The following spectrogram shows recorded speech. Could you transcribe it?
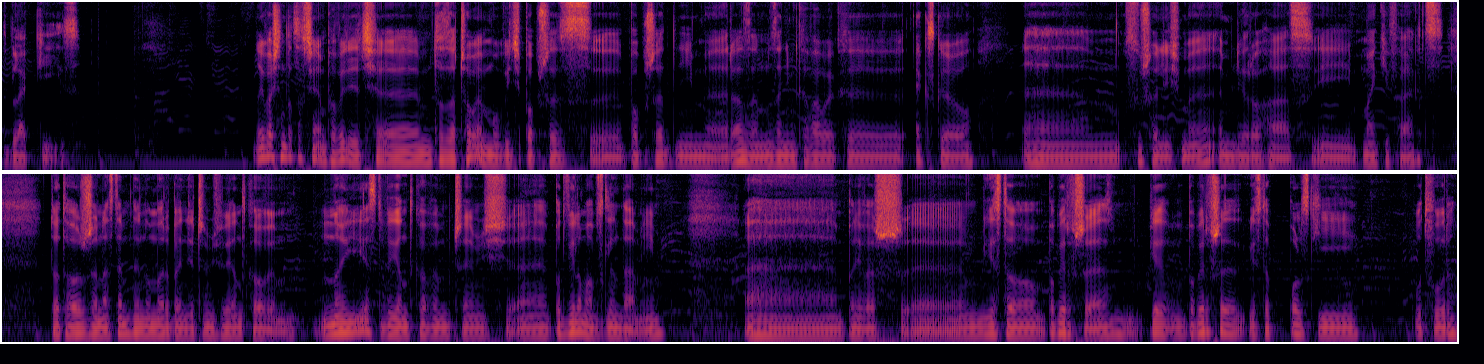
The Black Keys. No i właśnie to, co chciałem powiedzieć, em, to zacząłem mówić poprzez e, poprzednim razem, zanim kawałek e, X-Girl usłyszeliśmy, Emilio Rojas i Mikey Facts, to to, że następny numer będzie czymś wyjątkowym. No i jest wyjątkowym czymś e, pod wieloma względami. E, ponieważ e, jest to po pierwsze, pie, po pierwsze jest to polski utwór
